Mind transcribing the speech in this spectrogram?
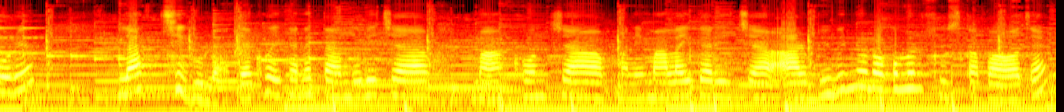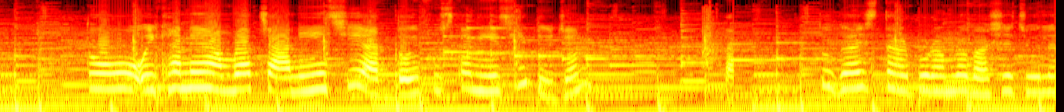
করে লাচ্ছিগুলা দেখো এখানে তান্দুরি চা, মাখন চা মানে মালাইকারি চা আর বিভিন্ন রকমের ফুচকা পাওয়া যায়। তো ওইখানে আমরা চা নিয়েছি আর দই ফুচকা নিয়েছি দুইজন। তো গাইজ তারপর আমরা বাসায় চলে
